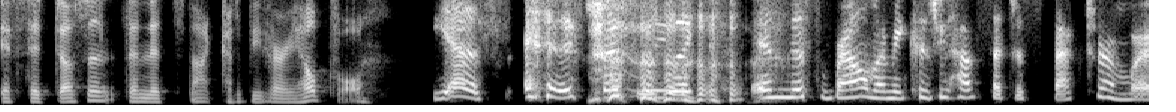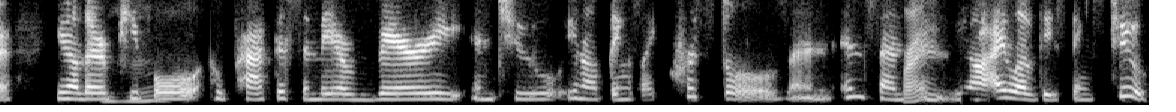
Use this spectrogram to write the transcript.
if it doesn't then it's not going to be very helpful. Yes, especially like in this realm. I mean, because you have such a spectrum where you know there are mm-hmm. people who practice and they are very into you know things like crystals and incense right. and you know i love these things too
